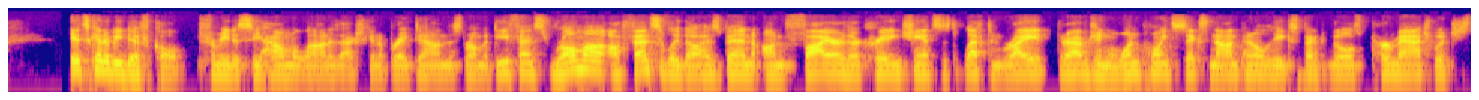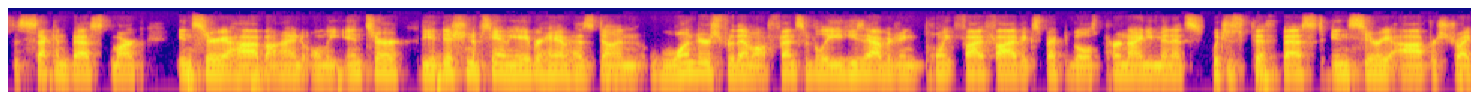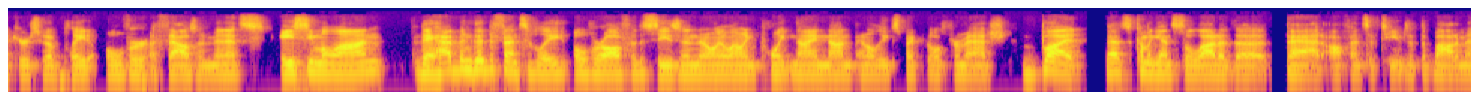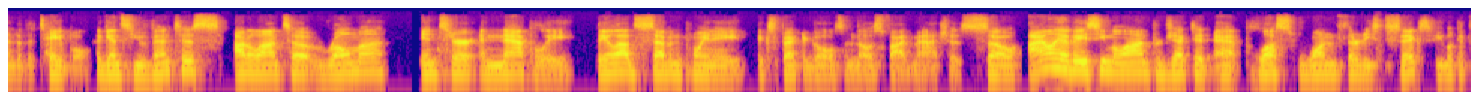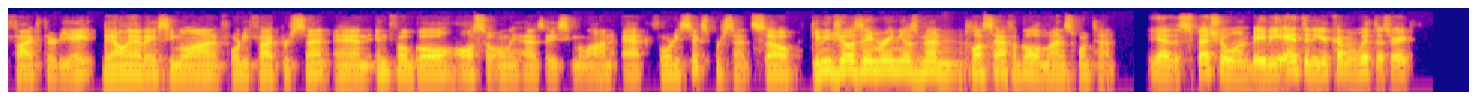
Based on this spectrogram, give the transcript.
it's going to be difficult for me to see how Milan is actually going to break down this Roma defense. Roma offensively, though, has been on fire. They're creating chances left and right. They're averaging 1.6 non penalty expected goals per match, which is the second best mark in Serie A behind only Inter. The addition of Tammy Abraham has done wonders for them offensively. He's averaging 0.55 expected goals per 90 minutes, which is fifth best in Serie A for strikers who have played over a thousand minutes. AC Milan They have been good defensively overall for the season. They're only allowing 0.9 non penalty expected goals per match, but that's come against a lot of the bad offensive teams at the bottom end of the table. Against Juventus, Atalanta, Roma, Inter, and Napoli, they allowed 7.8 expected goals in those five matches. So I only have AC Milan projected at plus 136. If you look at 538, they only have AC Milan at 45%. And Infogol also only has AC Milan at 46%. So give me Jose Mourinho's men plus half a goal at minus 110. Yeah, the special one, baby. Anthony, you're coming with us, right?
